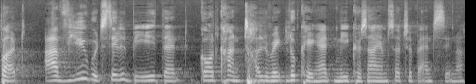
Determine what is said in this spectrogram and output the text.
But our view would still be that God can't tolerate looking at me because I am such a bad sinner.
